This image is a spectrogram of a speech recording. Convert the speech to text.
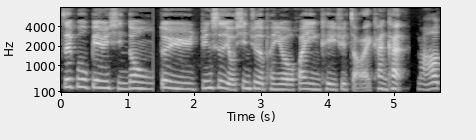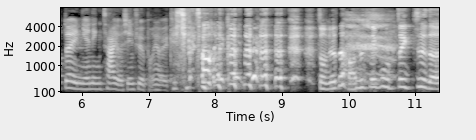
这部《边缘行动》对于军事有兴趣的朋友，欢迎可以去找来看看。然后对年龄差有兴趣的朋友，也可以去找来看看。总觉得这好像是这部这次的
